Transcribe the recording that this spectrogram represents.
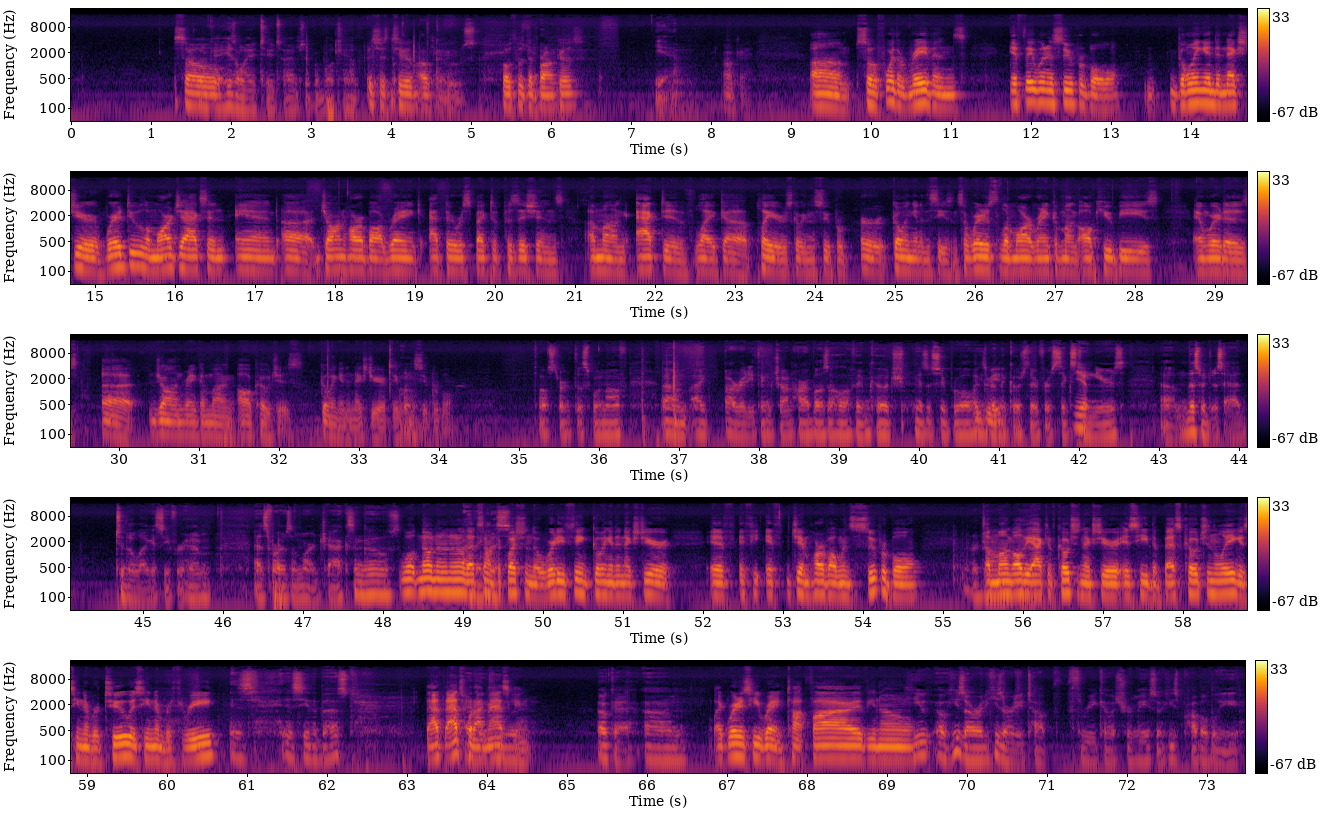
So okay, he's only a two-time Super Bowl champ. it's just two. Okay. Goes. Both with the Broncos. Yeah. Okay. Um. So for the Ravens, if they win a Super Bowl, going into next year, where do Lamar Jackson and uh, John Harbaugh rank at their respective positions among active like uh, players going the Super or going into the season? So where does Lamar rank among all QBs, and where does uh, John rank among all coaches going into next year if they win the Super Bowl? I'll start this one off. Um, I already think John Harbaugh is a Hall of Fame coach. He has a Super Bowl. He's been the coach there for 16 Yep. years. Um, this would just add to the legacy for him. As far as Lamar Jackson goes, Well, no, no, no, no. I That's not this- the question though. Where do you think going into next year, if if he, if Jim Harbaugh wins the Super Bowl, among all the active coaches next year, is he the best coach in the league? Is he number two? Is he number three? is is he the best? That that's what I'm asking. Okay. Um, Like, where does he rank? Top five? You know? he oh he's already he's already top three coach for me, so he's probably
